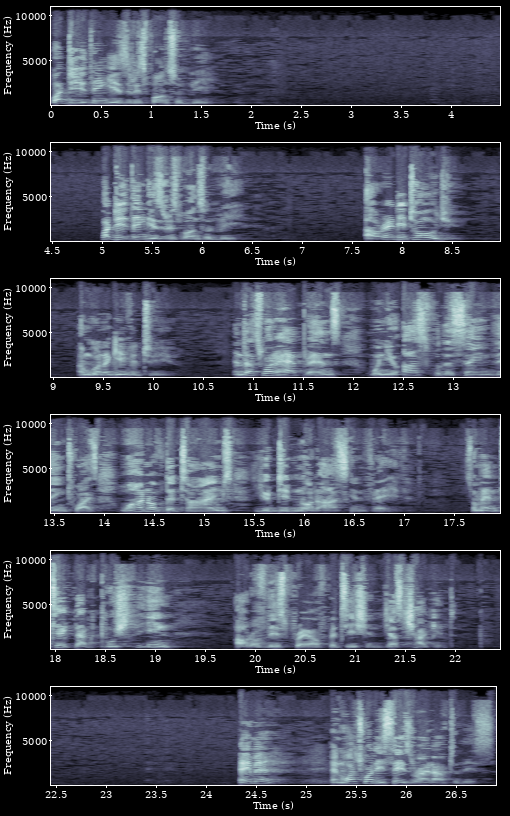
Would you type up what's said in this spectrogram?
what do you think his response would be? What do you think his response would be? I already told you. I'm going to give it to you. And that's what happens when you ask for the same thing twice. One of the times you did not ask in faith. So man, take that push thing out of this prayer of petition. Just chuck it. Amen? And watch what he says right after this.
